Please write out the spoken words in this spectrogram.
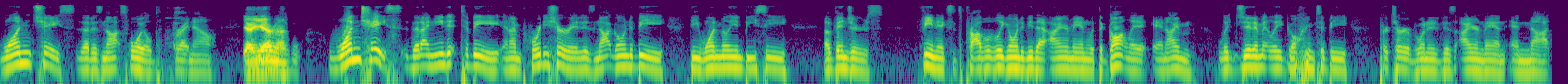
one chase that is not spoiled right now. Yeah, yeah, man. One chase that I need it to be, and I'm pretty sure it is not going to be the 1 million BC Avengers Phoenix. It's probably going to be that Iron Man with the gauntlet, and I'm legitimately going to be perturbed when it is Iron Man and not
